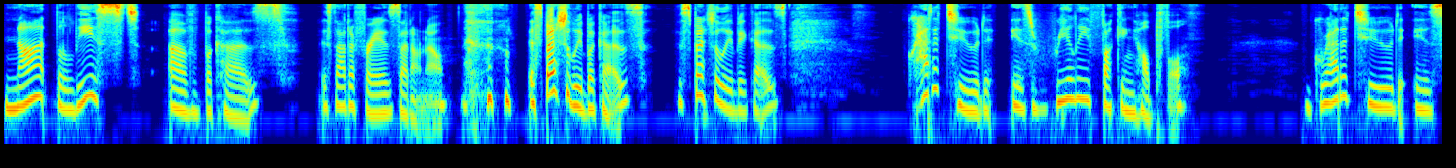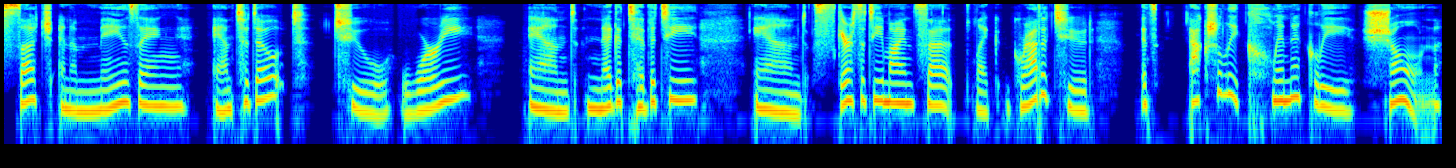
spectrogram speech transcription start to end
Not the least of because, is that a phrase? I don't know. especially because, especially because gratitude is really fucking helpful. Gratitude is such an amazing antidote to worry and negativity and scarcity mindset. Like gratitude, it's actually clinically shown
